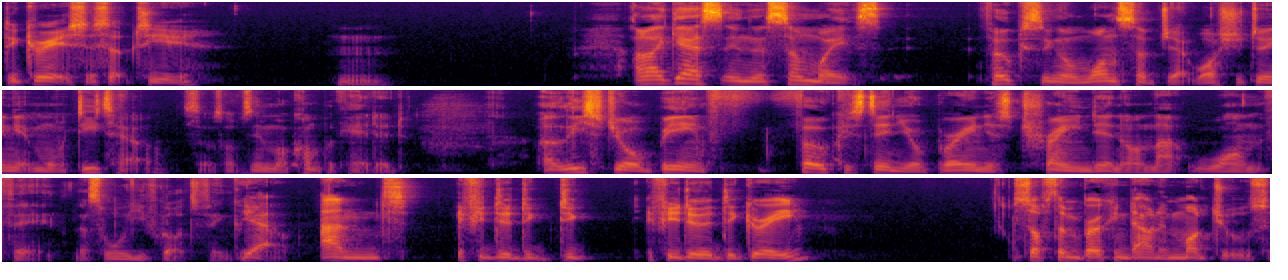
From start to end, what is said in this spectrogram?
Degree, it's just up to you. Hmm. And I guess in some ways, focusing on one subject whilst you're doing it in more detail, so it's obviously more complicated. At least you're being f- focused in. Your brain is trained in on that one thing. That's all you've got to think Yeah, about. Yeah, and if you did de- de- if you do a degree, it's often broken down in modules,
